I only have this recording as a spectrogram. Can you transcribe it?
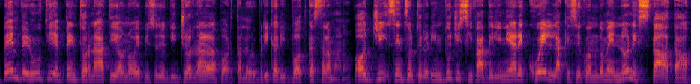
Benvenuti e bentornati a un nuovo episodio di Giornale alla Porta, la rubrica di podcast alla mano. Oggi, senza ulteriori indugi, si va a delineare quella che secondo me non è stata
